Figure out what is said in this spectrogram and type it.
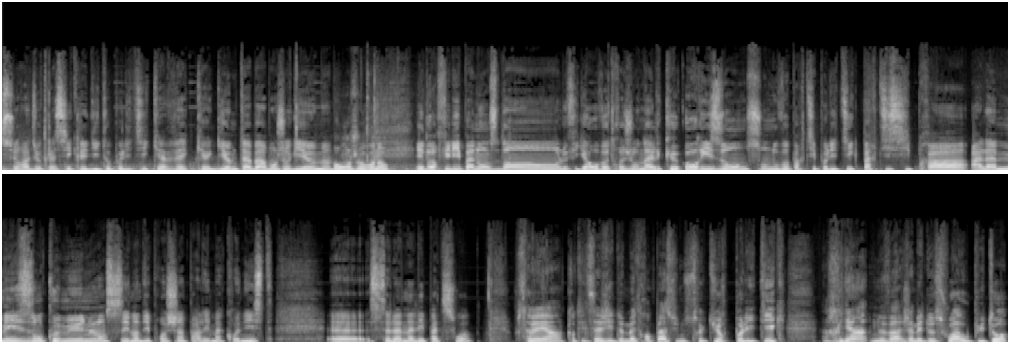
sur Radio Classique, l'édito politique avec Guillaume Tabar. Bonjour Guillaume. Bonjour Renaud. Édouard Philippe annonce dans le Figaro, votre journal, que Horizon, son nouveau parti politique, participera à la maison commune lancée lundi prochain par les macronistes. Euh, cela n'allait pas de soi? Vous savez, hein, quand il s'agit de mettre en place une structure politique, rien ne va jamais de soi, ou plutôt,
